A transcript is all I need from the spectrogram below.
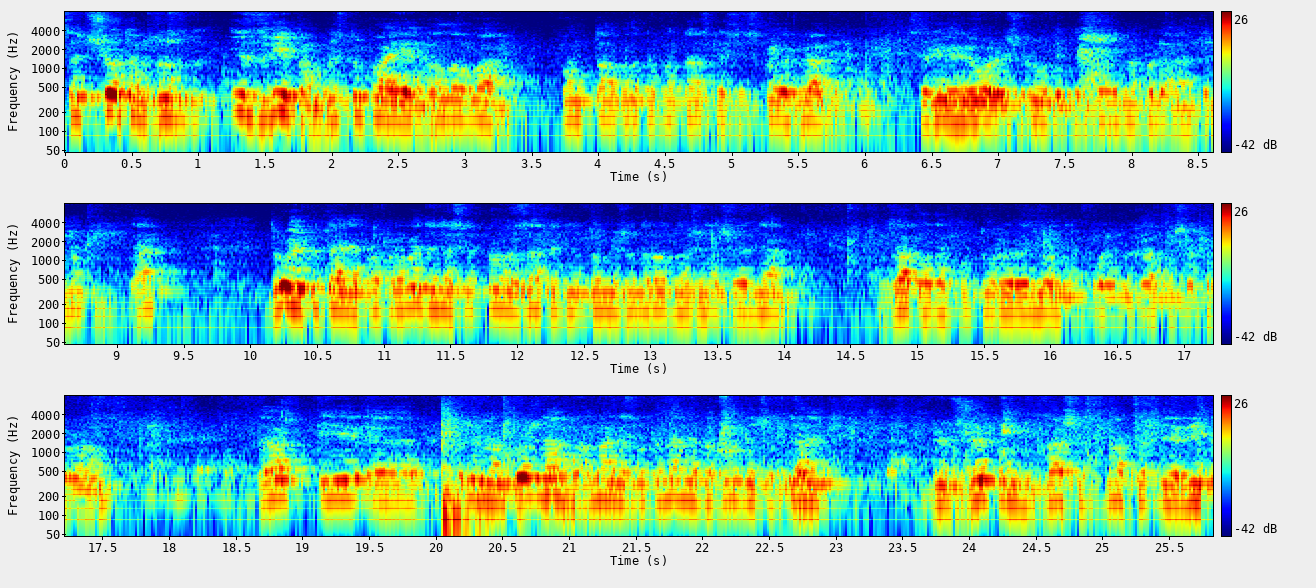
С отчетом, і звітом виступає голова Фонтан, Великофонтанської сільської ради Сергій Григорович Рудик, який він наполягатиме. Так? Друге питання про проведення святкових заходів до Міжнародного жіночого дня в закладах культури району Оля Михайловна Шафран. Так, і е, Ірина Анатольовна, аналіз виконання доходної частини бюджету за 16 рік.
